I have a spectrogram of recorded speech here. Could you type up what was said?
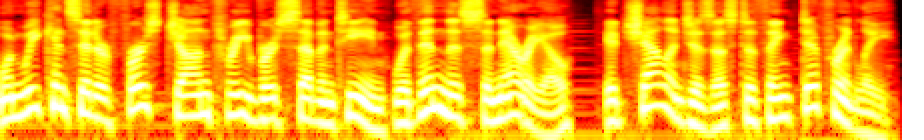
when we consider 1 John 3 verse 17 within this scenario, it challenges us to think differently.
